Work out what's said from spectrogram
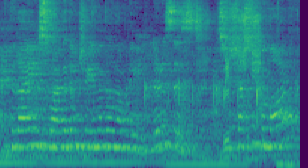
അടുത്തതായി സ്വാഗതം ചെയ്യുന്നത് നമ്മുടെ lyricist Sasikumar.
